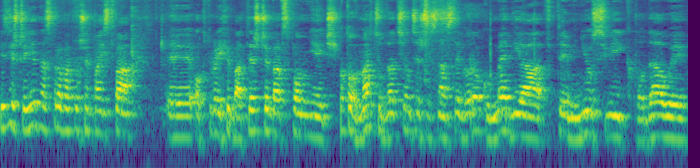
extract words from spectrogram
Jest jeszcze jedna sprawa, proszę Państwa, y, o której chyba też trzeba wspomnieć. Oto w marcu 2016 roku media, w tym Newsweek, podały,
